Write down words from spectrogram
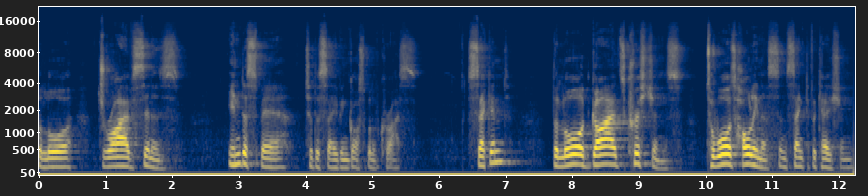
the law drives sinners in despair to the saving gospel of Christ. Second, the law guides Christians towards holiness and sanctification.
